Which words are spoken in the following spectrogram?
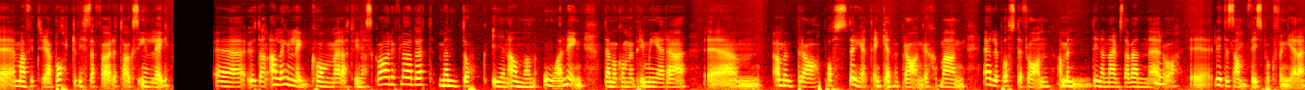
Eh, man filtrerar bort vissa företags inlägg. Eh, utan alla inlägg kommer att finnas kvar i flödet men dock i en annan ordning. Där man kommer premiera eh, ja, men bra poster helt enkelt med bra engagemang. Eller poster från ja, men dina närmsta vänner mm. och eh, lite som Facebook fungerar.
